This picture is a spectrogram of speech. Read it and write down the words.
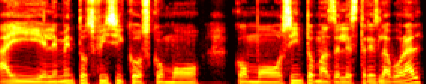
hay elementos físicos como, como síntomas del estrés laboral.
